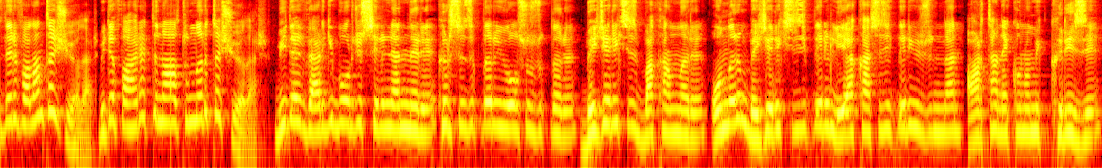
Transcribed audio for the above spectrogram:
Cengizleri falan taşıyorlar. Bir de Fahrettin Altunları taşıyorlar. Bir de vergi borcu silinenleri, hırsızlıkları, yolsuzlukları, beceriksiz bakanları, onların beceriksizlikleri, liyakatsizlikleri yüzünden artan ekonomik krizi,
